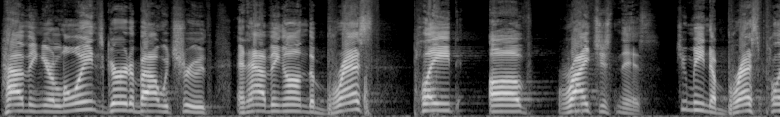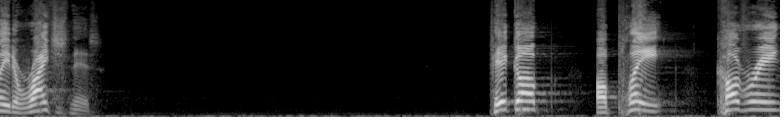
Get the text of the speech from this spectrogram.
having your loins girt about with truth, and having on the breastplate of righteousness. What do you mean the breastplate of righteousness? Pick up a plate covering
